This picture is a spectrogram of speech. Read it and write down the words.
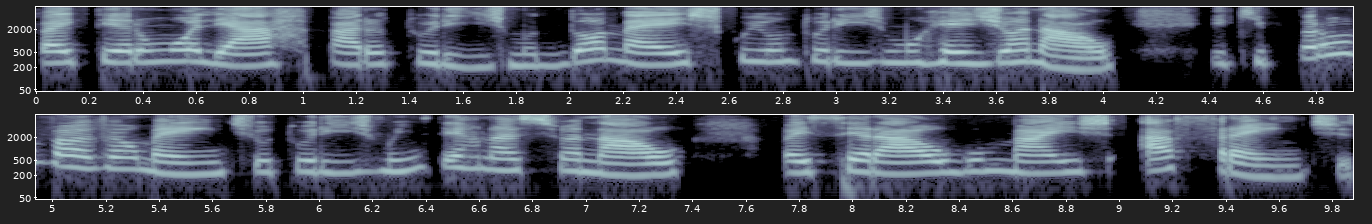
vai ter um olhar para o turismo doméstico e um turismo regional, e que provavelmente o turismo internacional vai ser algo mais à frente,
